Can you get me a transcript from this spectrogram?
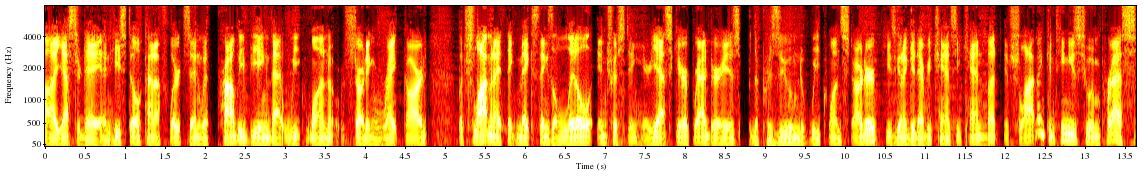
uh, yesterday, and he still kind of flirts in with probably being that week one starting right guard. But Schlottmann, I think, makes things a little interesting here. Yes, Garrett Bradbury is the presumed week one starter. He's going to get every chance he can. But if Schlottmann continues to impress,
